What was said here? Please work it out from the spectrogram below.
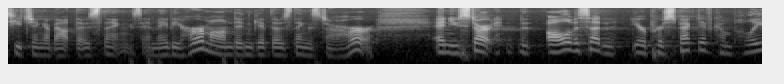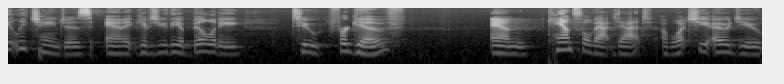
teaching about those things? And maybe her mom didn't give those things to her. And you start, all of a sudden, your perspective completely changes and it gives you the ability to forgive and cancel that debt of what she owed you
